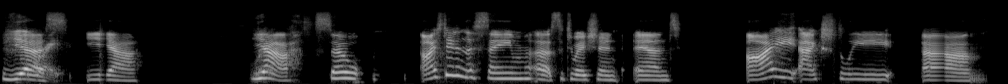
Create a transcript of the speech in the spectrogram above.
Yes. Yeah. Right. Yeah. So I stayed in the same uh, situation and I actually um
